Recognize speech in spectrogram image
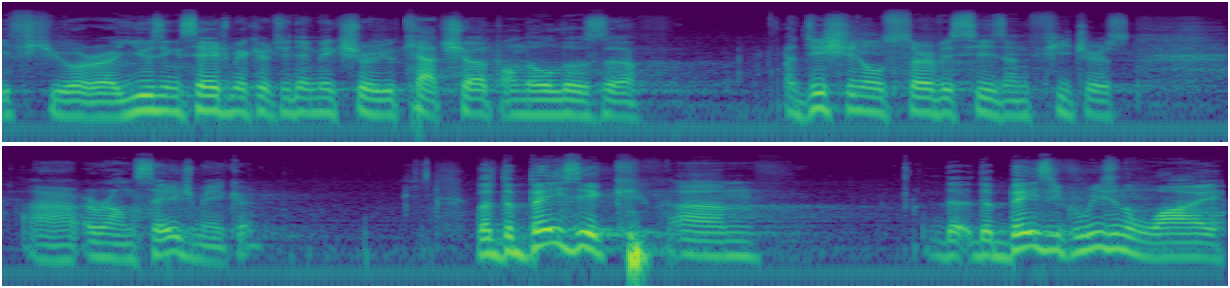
if you're uh, using SageMaker today, make sure you catch up on all those uh, additional services and features uh, around SageMaker. But the basic, um, the, the basic reason why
